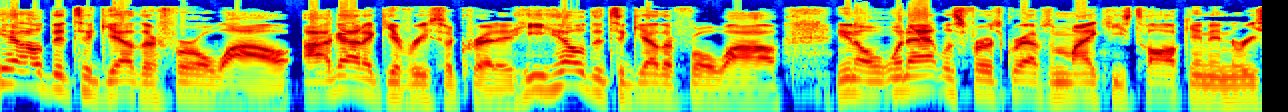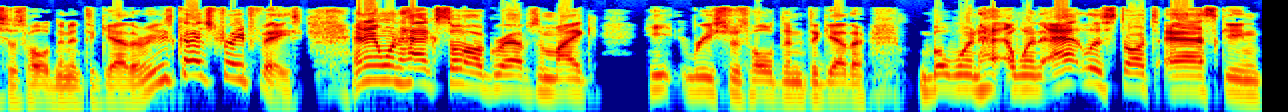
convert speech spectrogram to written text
held it together for a while. I got to give Risa credit. He held it together for a while. You know, when Atlas first grabs a mic, he's talking and Risa's holding it together. He's got a straight face. And then when Hacksaw grabs a mic, he Risa's holding it together. But when when Atlas starts asking,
